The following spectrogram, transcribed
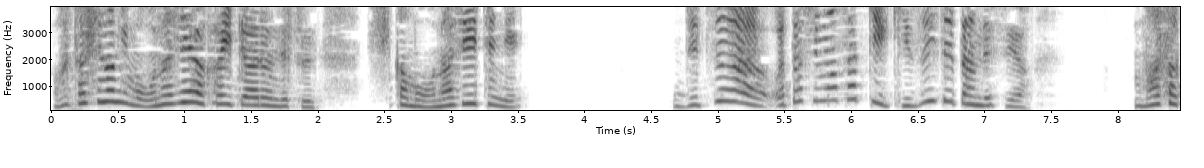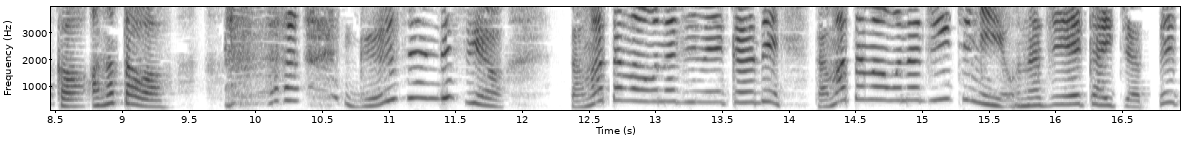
私のにも同じ絵が書いてあるんです。しかも同じ位置に。実は私もさっき気づいてたんですよ。まさか、あなたは、偶然ですよ。たまたま同じメーカーで、たまたま同じ位置に同じ絵描いちゃってっ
